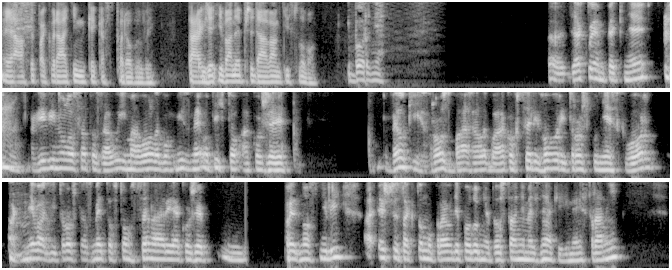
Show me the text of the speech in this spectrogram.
a já se pak vrátím ke Kasparovovi. Takže Ivane, předávám ti slovo. Výborne. E, ďakujem pekne. Vyvinulo sa to zaujímavo, lebo my sme o týchto akože veľkých hrozbách, alebo ako chceli hovoriť trošku neskôr, tak mhm. nevadí, troška sme to v tom scenári akože prednostnili a ešte sa k tomu pravdepodobne dostaneme z nejakej inej strany.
